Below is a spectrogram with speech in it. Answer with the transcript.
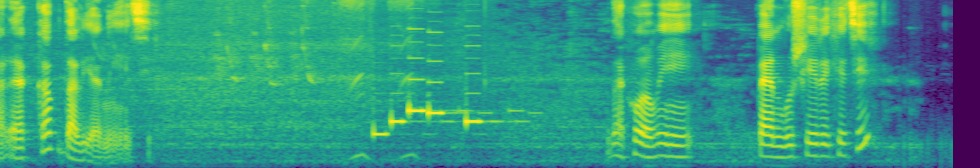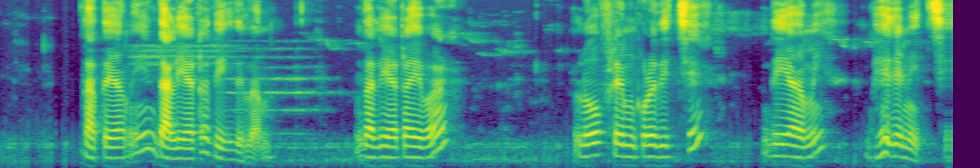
আর এক কাপ দালিয়া নিয়েছি। দেখো, আমি প্যান বসিয়ে রেখেছি। তাতে আমি ডালিয়াটা দিয়ে দিলাম। ডালিয়াটা এবার লো ফ্লেম করে দিচ্ছি, দিয়ে আমি ভেজে নিচ্ছি।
